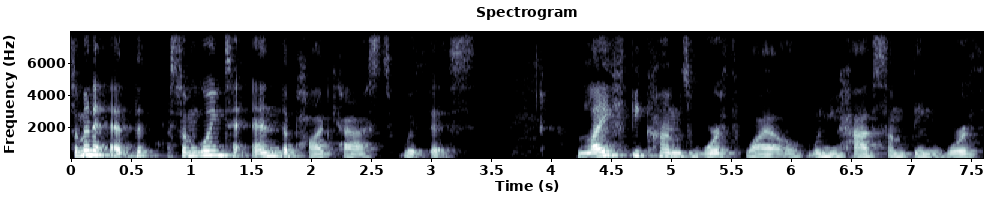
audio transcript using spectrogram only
So I'm going to end the, so I'm going to end the podcast with this. Life becomes worthwhile when you have something worth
